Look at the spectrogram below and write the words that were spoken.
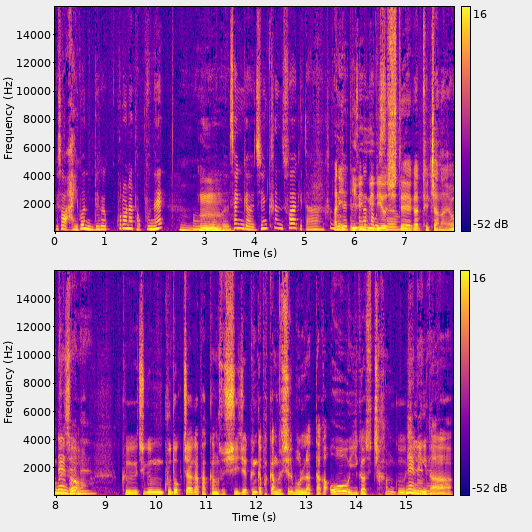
그래서 아 이건 내가 코로나 덕분에 음. 어, 음. 생겨진 큰 수확이다. 큰 아니 1인 미디어 있어요. 시대가 됐잖아요. 네, 그래서 네, 네. 그 지금 구독자가 박강수 씨 이제 그러니까 박강수 씨를 몰랐다가 오 이 가수 참 그 힐링이다.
